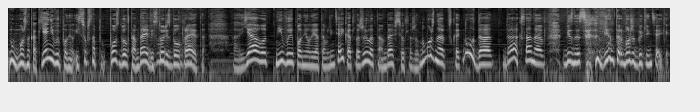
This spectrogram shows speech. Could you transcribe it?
ну, можно как, я не выполнил, и, собственно, пост был там, да, или сторис угу. был про это. А я вот не выполнил, я там лентяйка отложила там, да, все отложила. Ну, можно сказать, ну, да, да, Оксана, бизнес-ментор может быть лентяйкой.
